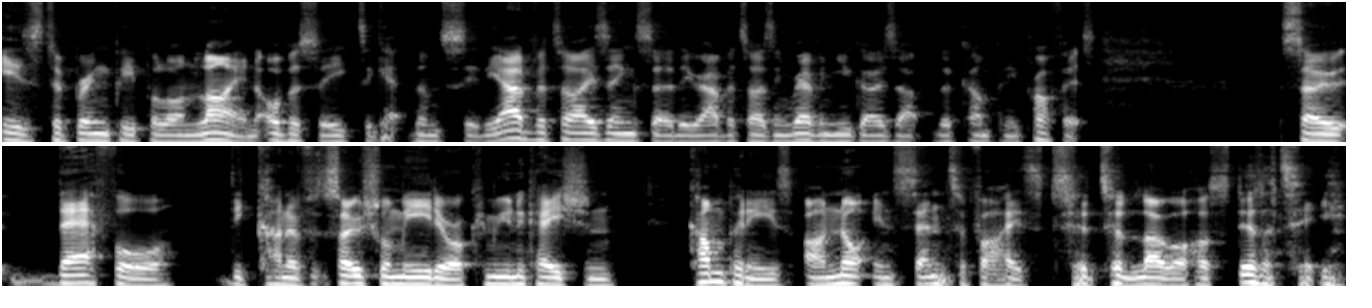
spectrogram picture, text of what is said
is to bring people online, obviously to get them to see the advertising. So the advertising revenue goes up, the company profits. So therefore, the kind of social media or communication companies are not incentivized to, to lower hostility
